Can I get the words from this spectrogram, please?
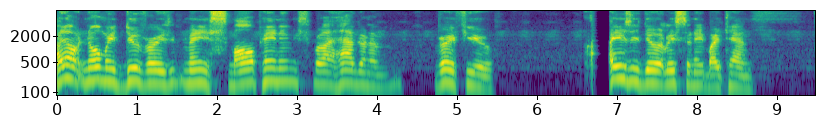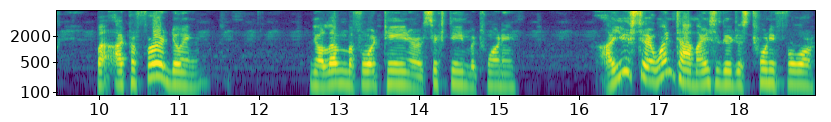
I don't normally do very many small paintings, but I have done a very few. I usually do at least an 8 by 10 but I prefer doing you know 11 by 14 or 16 by 20 I used to at one time I used to do just 24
